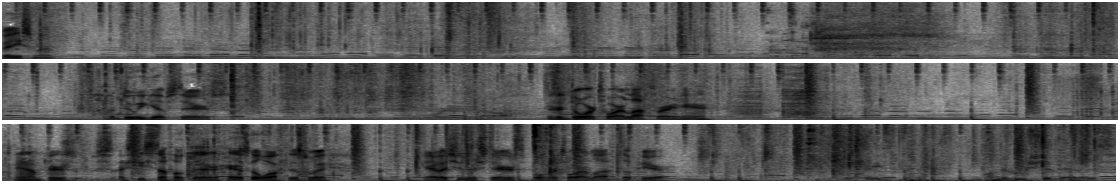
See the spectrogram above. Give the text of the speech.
Basement. How do we get upstairs? There's a door to our left right here. And up there's I see stuff up there. Here, let's go walk this way. Yeah, I bet you there's stairs over to our left up here. I wonder whose shit that is.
